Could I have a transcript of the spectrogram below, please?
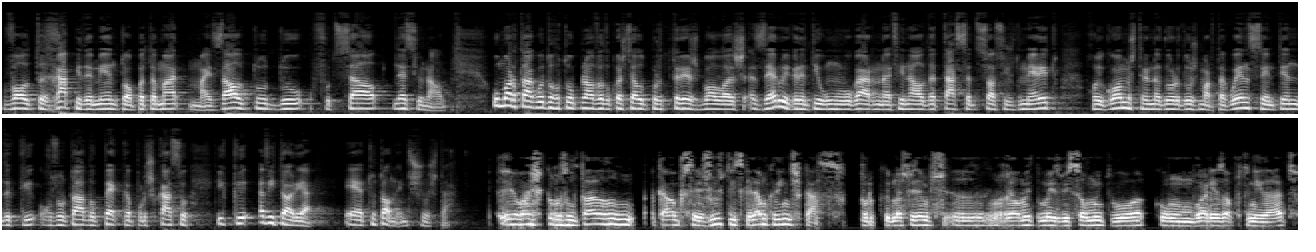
volte rapidamente ao patamar mais alto do futsal nacional. O Mortágua derrotou o Penalva do Castelo por 3 bolas a 0 e garantiu um lugar na final da Taça de Sócios de Mérito. Rui Gomes, treinador dos mortaguenses, entende que o resultado peca por escasso e que a vitória é totalmente justa. Eu acho que o resultado acaba por ser justo e se calhar um bocadinho escasso, porque nós fizemos uh, realmente uma exibição muito boa, com várias oportunidades,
